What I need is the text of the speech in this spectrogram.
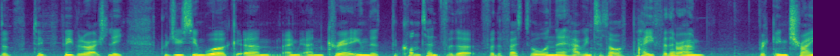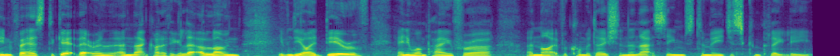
the people are actually producing work um, and, and creating the, the content for the for the festival, and they're having to sort of pay for their own freaking train fares to get there and, and, that kind of thing, let alone even the idea of anyone paying for a, a, night of accommodation. And that seems to me just completely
